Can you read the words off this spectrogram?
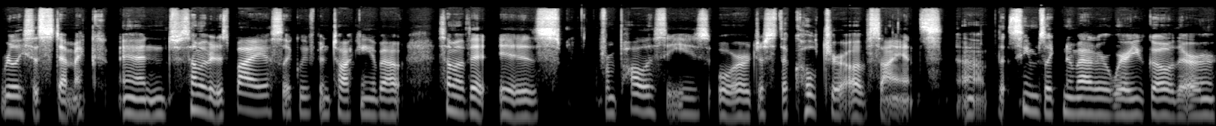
really systemic, and some of it is bias, like we've been talking about. Some of it is from policies or just the culture of science. Uh, that seems like no matter where you go, there are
